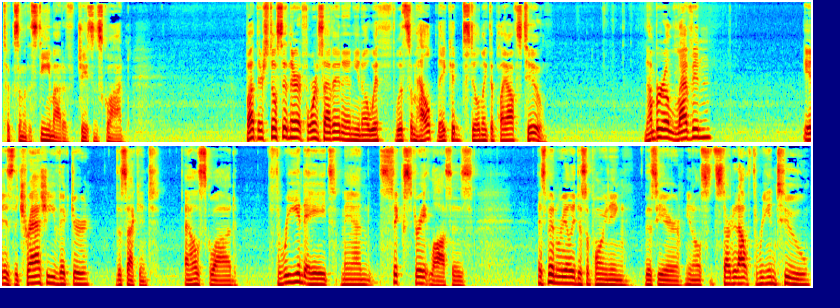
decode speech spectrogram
took some of the steam out of Jason's squad. But they're still sitting there at four and seven, and you know, with with some help, they could still make the playoffs too. Number eleven, it is the trashy Victor the second, L squad, three and eight, man, six straight losses. It's been really disappointing this year. You know, started out three and two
